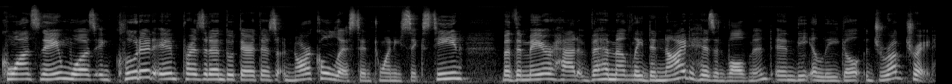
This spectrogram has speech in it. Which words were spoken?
Cuan's name was included in President Duterte's narco list in 2016 but the mayor had vehemently denied his involvement in the illegal drug trade.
